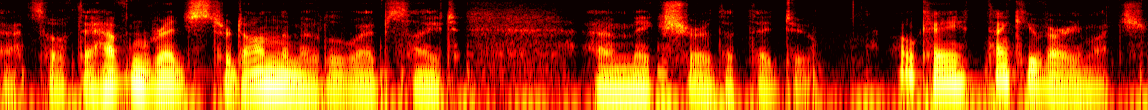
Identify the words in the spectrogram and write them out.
that. So if they haven't registered on the Moodle website uh, make sure that they do. Okay, thank you very much.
